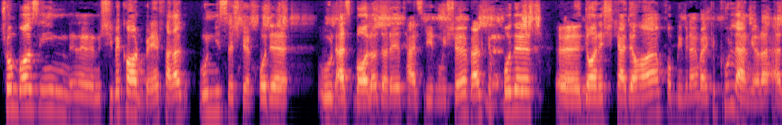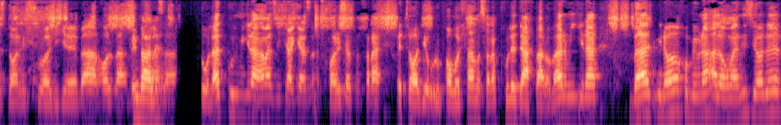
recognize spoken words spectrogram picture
چون باز این شیبه کار می‌کنه. یعنی فقط اون نیستش که خود اون از بالا داره تزریق میشه بلکه خود دانشکده ها هم خب می‌بینن برای که پول در میارن از دانشجوها دیگه. به هر حال بله. دولت پول می‌گیرن هم از اینکه اگر از خارج از مثلا اتحادیه اروپا باشن مثلا پول ده برابر می‌گیرن. بعد اینا خب می‌بینن علاقمندی زیاده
